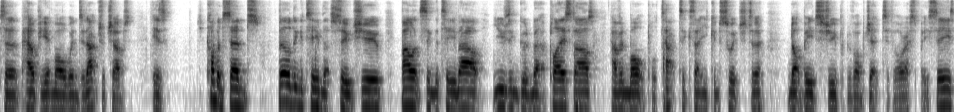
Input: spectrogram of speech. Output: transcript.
to help you get more wins in actual champs is common sense, building a team that suits you, balancing the team out, using good meta play styles, having multiple tactics that you can switch to, not being stupid with objective or SBCs.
